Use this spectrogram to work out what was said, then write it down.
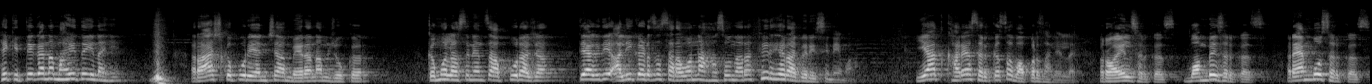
हे कित्येकांना माहीतही नाही. राज कपूर यांच्या मेरा नाम जोकर कमल हसन यांचा अप्पू राजा ते अगदी अलीकडचा सर्वांना हसवणारा फिर हेराफेरी सिनेमा. यात खऱ्या सर्कसचा वापर झालेला आहे. Royal circus Bombay circus Rambo circus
